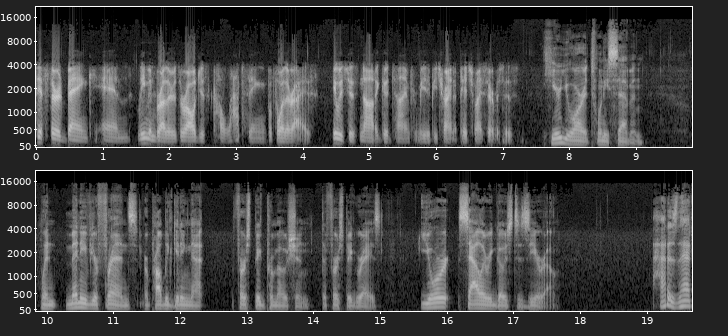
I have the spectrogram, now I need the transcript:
Fifth Third Bank and Lehman Brothers are all just collapsing before their eyes. It was just not a good time for me to be trying to pitch my services. Here you are at 27, when many of your friends are probably getting that first big promotion, the first big raise. Your salary goes to zero. How does that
